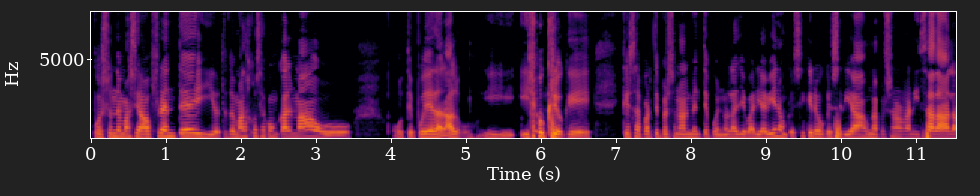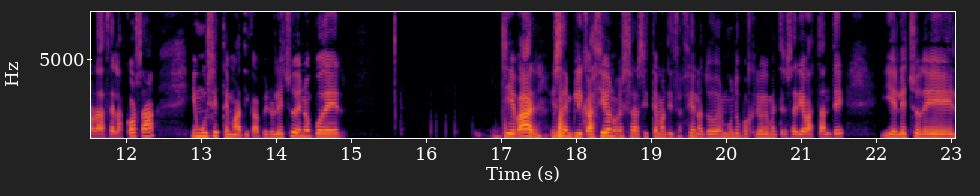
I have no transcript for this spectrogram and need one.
pues son demasiados frentes y o te tomas las cosas con calma o, te puede dar algo. Y, yo creo que, que, esa parte personalmente pues no la llevaría bien, aunque sí creo que sería una persona organizada a la hora de hacer las cosas y muy sistemática, pero el hecho de no poder llevar esa implicación o esa sistematización a todo el mundo, pues creo que me estresaría bastante y el hecho de,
